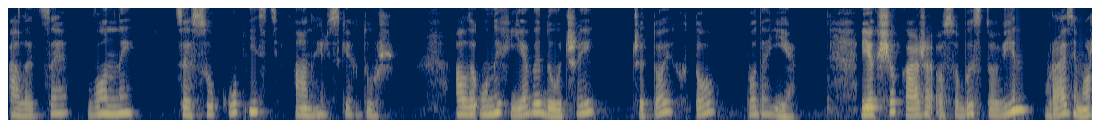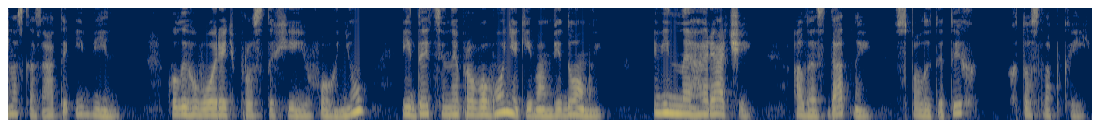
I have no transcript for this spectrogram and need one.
але це вони, це сукупність ангельських душ. Але у них є ведучий чи той, хто подає. Якщо каже особисто він, у разі можна сказати і він. Коли говорять про стихію вогню, йдеться не про вогонь, який вам відомий. Він не гарячий, але здатний спалити тих, хто слабкий.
